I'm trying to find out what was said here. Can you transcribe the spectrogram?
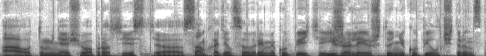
А вот у меня еще вопрос есть. Э, Сам хотел в свое время купить и жалею, что не купил в 2014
